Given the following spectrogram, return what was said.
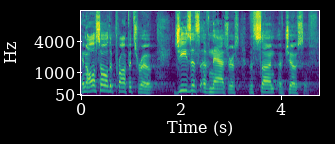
and also the prophets wrote, Jesus of Nazareth, the son of Joseph.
